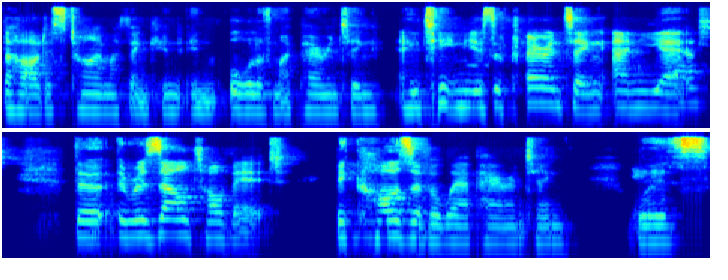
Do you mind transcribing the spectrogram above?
the hardest time I think in in all of my parenting, 18 years of parenting. And yet the the result of it, because of aware parenting, was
